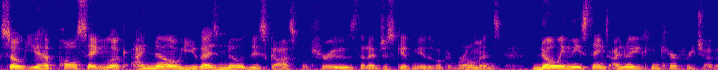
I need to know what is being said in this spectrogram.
So you have Paul saying, Look, I know you guys know these gospel truths that I've just given you the book of Romans. Knowing these things, I know you can care for each other.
